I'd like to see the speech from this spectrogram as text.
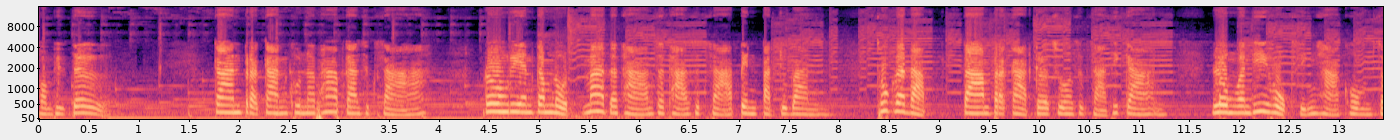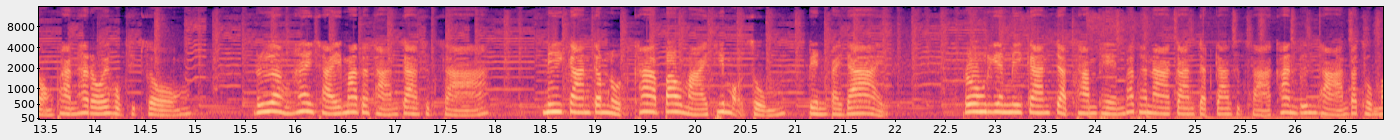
คอมพิวเตอร์ การประกันคุณภาพการศึกษา โรงเรียนกำหนดมาตรฐานสถานศึกษาเป็นปัจจุบัน ทุกระดับตามประกาศกระทรวงศึกษาธิการ ลงวันที่ 6 สิงหาคม 2562 เรื่องให้ใช้มาตรฐานการศึกษา มีการกำหนดค่าเป้าหมายที่เหมาะสมเป็นไปได้ โรงเรียนมีการจัดทำแผนพัฒนาการจัดการศึกษาขั้นพื้นฐานปฐม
